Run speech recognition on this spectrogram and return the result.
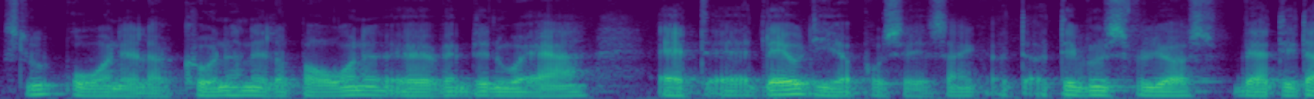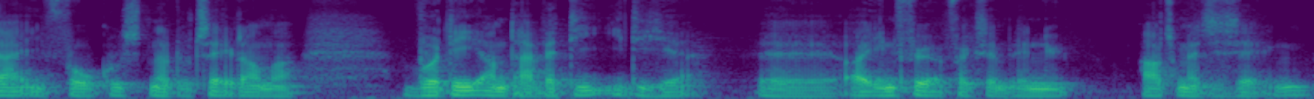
slutbrugerne, eller kunderne, eller borgerne, øh, hvem det nu er, at, at lave de her processer. Ikke? Og det vil selvfølgelig også være det, der er i fokus, når du taler om at vurdere, om der er værdi i de her, øh, og indføre for eksempel en ny automatisering.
